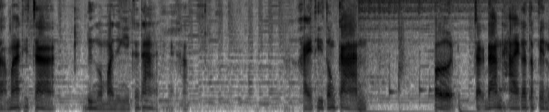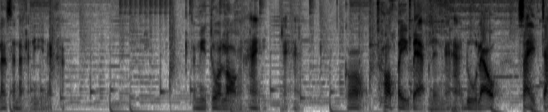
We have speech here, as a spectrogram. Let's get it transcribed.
สามารถที่จะดึงออกมาอย่างนี้ก็ได้นะครับ ใครที่ต้องการเปิดจากด้านท้ายก็จะเป็นลักษณะนี้นะครับ จะมีตัวรองให้นะฮะก็ชอบไปอีกแบบหนึ่งนะฮะดูแล้วใส่ใจ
